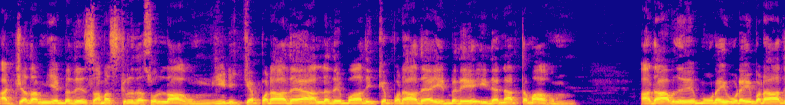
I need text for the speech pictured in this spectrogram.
அட்சதம் என்பது சமஸ்கிருத சொல்லாகும். இடிக்கப்படாத அல்லது பாதிக்கப்படாத என்பதே இதன் அர்த்தமாகும். அதாவது முனை உடைபடாத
